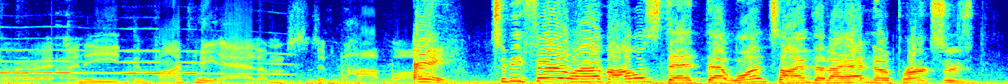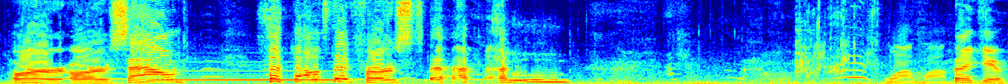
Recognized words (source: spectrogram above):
Alright, I need Davante Adams to pop off. Hey, to be fair, Lav, I was dead that one time that I had no perks or or, or sound. I was dead first. Womp womp. Thank you.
